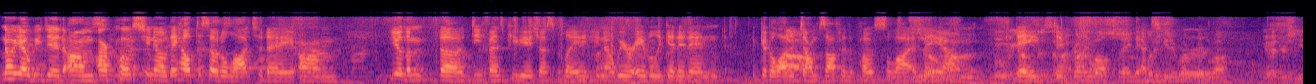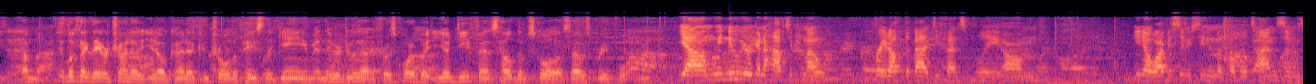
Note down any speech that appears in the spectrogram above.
No, yeah, we did. Um, our posts, you know, they helped us out a lot today. Um, you know, the, the defense PVHS played, you know, we were able to get it in, get a lot of dumps off to the post a lot, and they um, they did really well today. They executed really well. Um, it looked like they were trying to, you know, kind of control the pace of the game, and they were doing that in the first quarter. But your defense held them scoreless. That was pretty important. Yeah, um, we knew we were going to have to come out right off the bat defensively. Um, you know, obviously we've seen them a couple of times, and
